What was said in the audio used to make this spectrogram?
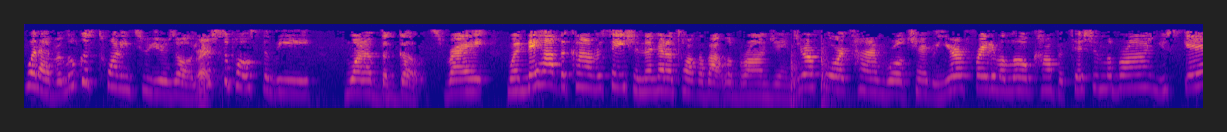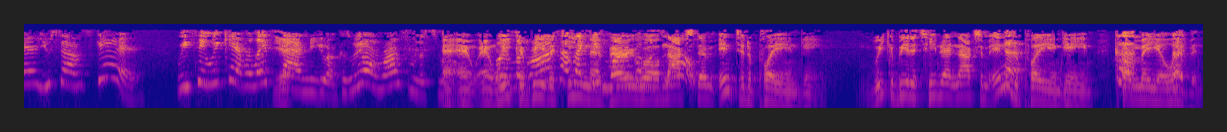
whatever. Luka's 22 years old. Right. You're supposed to be one of the goats, right? When they have the conversation, they're gonna talk about LeBron James. You're a four-time world champion. You're afraid of a little competition, LeBron. You scared? You sound scared. We see we can't relate to Yeah. that in New York because we don't run from the smoke. And, and, and we could be the team like that very well the knocks them into the play-in game. We could be the team that knocks them into the play-in game come May 11th.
